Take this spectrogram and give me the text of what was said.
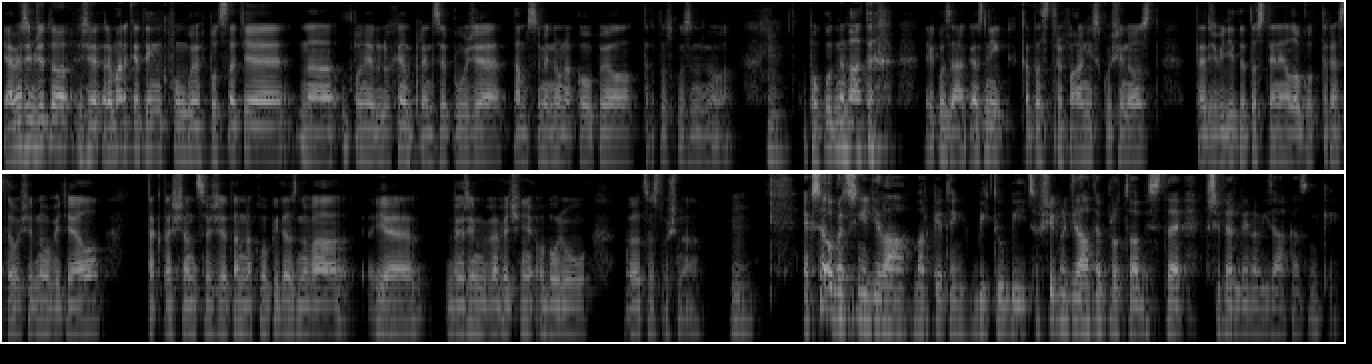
Já věřím, že, to, že remarketing funguje v podstatě na úplně jednoduchém principu, že tam jsem jednou nakoupil, tak to zkusím znova. Hmm. Pokud nemáte jako zákazník katastrofální zkušenost, takže vidíte to stejné logo, které jste už jednou viděl, tak ta šance, že tam nakoupíte znova, je, věřím, ve většině oborů velice slušná. Hmm. Jak se obecně dělá marketing v B2B? Co všechno děláte pro to, abyste přivedli nový zákazníky?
